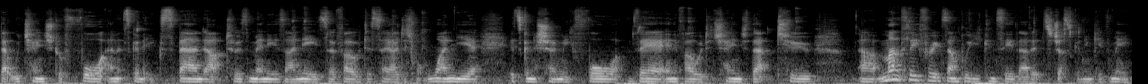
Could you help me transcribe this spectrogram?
that would change to a four and it's going to expand out to as many as I need. So if I were to say I just want one year, it's going to show me four there. And if I were to change that to uh, monthly, for example, you can see that it's just going to give me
